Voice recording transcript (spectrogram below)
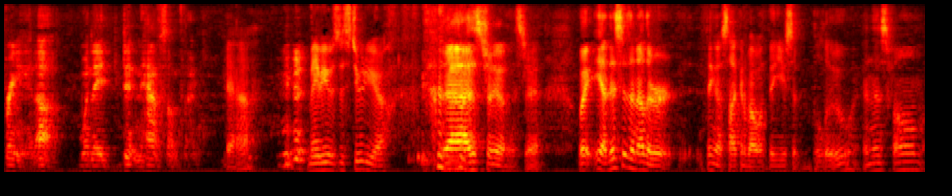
bringing it up when they didn't have something. Yeah. Maybe it was the studio. yeah, that's true. That's true. But yeah, this is another thing I was talking about with the use of blue in this film.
